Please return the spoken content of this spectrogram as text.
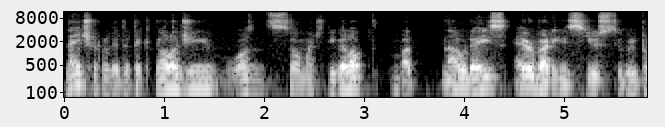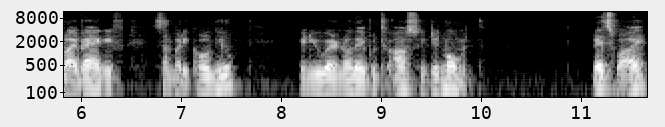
natural that the technology wasn't so much developed, but nowadays everybody is used to reply back if somebody called you and you were not able to answer at that moment. That's why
